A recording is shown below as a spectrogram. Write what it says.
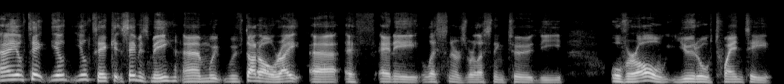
uh, you'll take you'll you'll take it. Same as me. Um, we we've done all right. Uh, if any listeners were listening to the overall Euro 20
